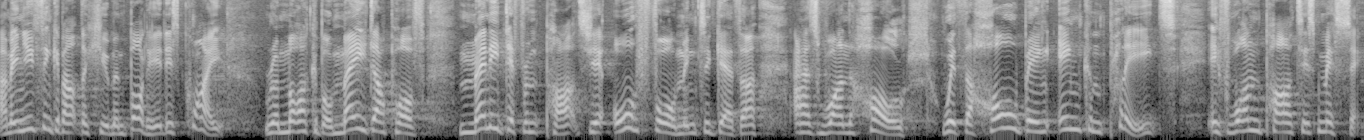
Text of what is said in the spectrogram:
I mean, you think about the human body, it is quite remarkable, made up of many different parts, yet all forming together as one whole, with the whole being incomplete if one part is missing.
